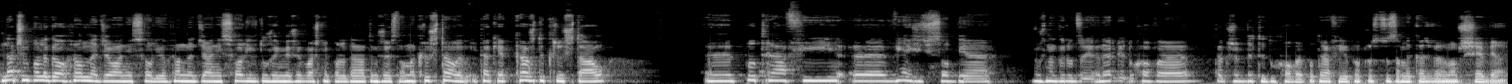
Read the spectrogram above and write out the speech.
Na czym polega ochronne działanie soli? Ochronne działanie soli w dużej mierze właśnie polega na tym, że jest ona kryształem i tak jak każdy kryształ e, potrafi e, więzić w sobie różnego rodzaju energie duchowe, także byty duchowe, potrafi je po prostu zamykać wewnątrz siebie.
